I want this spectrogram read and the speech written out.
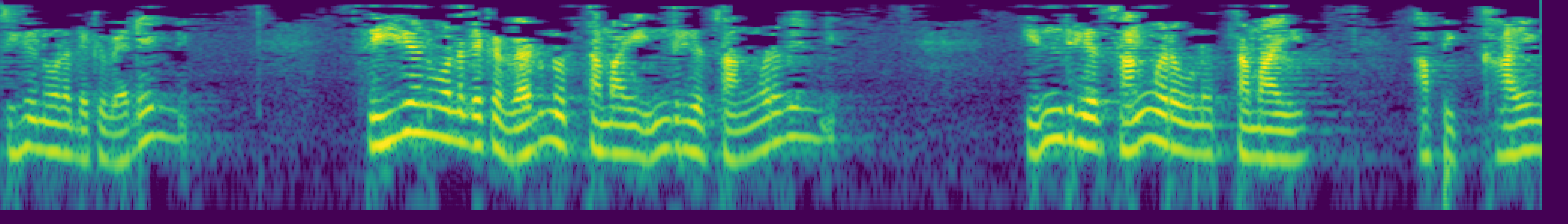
සිහිය නුවණ දෙක වැඩෙන්නේ. සිහිය නුවණ දෙක වැඩුණොත් තමයි ඉන්ද්‍රිය සංවර වෙන්නේ. ඉන්ද්‍රිය සංවර වුණොත් තමයි අපි කයෙන්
